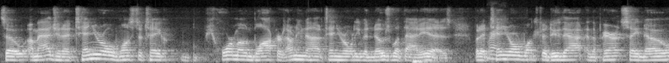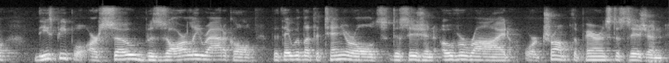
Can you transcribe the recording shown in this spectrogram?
so imagine a 10 year old wants to take hormone blockers i don't even know how a 10 year old even knows what that is but a 10 year old wants to do that and the parents say no these people are so bizarrely radical that they would let the 10 year old's decision override or trump the parents' decision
